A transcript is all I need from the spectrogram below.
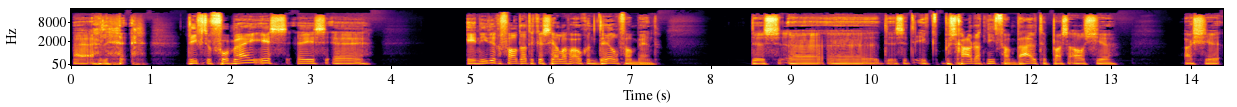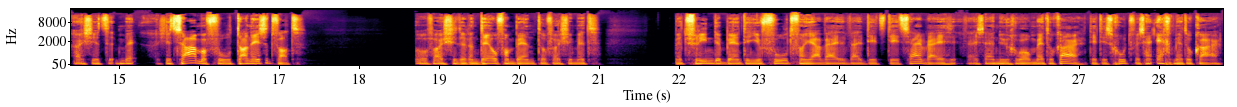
eh, eh, liefde voor mij is, is in ieder geval dat ik er zelf ook een deel van ben. Dus, eh, eh, dus het, ik beschouw dat niet van buiten. Pas als je, als je, als je, het, als je het samen voelt, dan is het wat. Of als je er een deel van bent, of als je met met vrienden bent en je voelt van ja, wij, wij dit, dit zijn wij, wij zijn nu gewoon met elkaar. Dit is goed, we zijn echt met elkaar.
